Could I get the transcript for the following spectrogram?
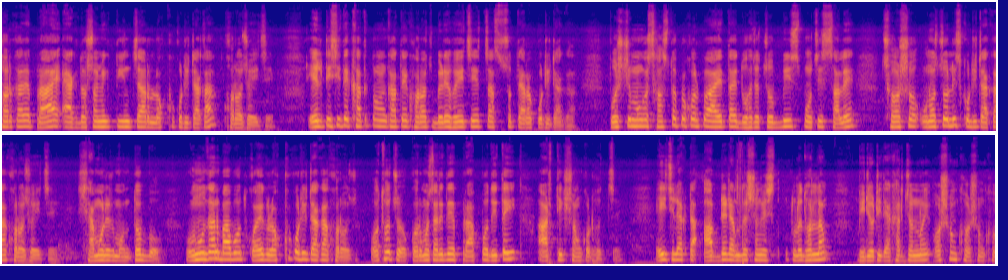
সরকারের প্রায় এক দশমিক তিন চার লক্ষ কোটি টাকা খরচ হয়েছে। এলটিসিতে খাত খাতে খরচ বেড়ে হয়েছে চারশো তেরো কোটি টাকা। পশ্চিমবঙ্গ স্বাস্থ্য প্রকল্প আয়তায় দু হাজার চব্বিশ পঁচিশ সালে ছশো উনচল্লিশ কোটি টাকা খরচ হয়েছে। শ্যামলের মন্তব্য, অনুদান বাবদ কয়েক লক্ষ কোটি টাকা খরচ, অথচ কর্মচারীদের প্রাপ্য দিতেই আর্থিক সংকট হচ্ছে। এই ছিল একটা আপডেট আমাদের সঙ্গে তুলে ধরলাম। ভিডিওটি দেখার জন্যই অসংখ্য অসংখ্য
